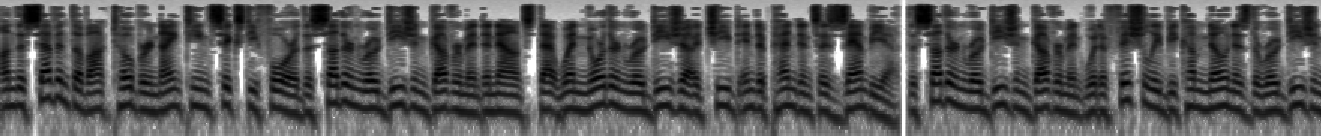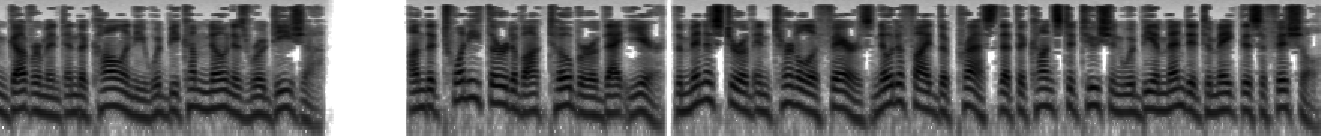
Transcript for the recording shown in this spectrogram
on 7 October 1964 the Southern Rhodesian government announced that when Northern Rhodesia achieved independence as Zambia, the Southern Rhodesian government would officially become known as the Rhodesian government and the colony would become known as Rhodesia. On 23 October of that year, the Minister of Internal Affairs notified the press that the constitution would be amended to make this official.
